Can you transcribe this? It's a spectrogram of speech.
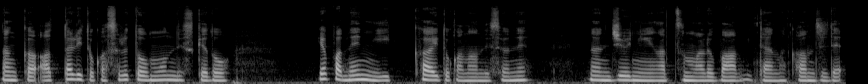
なんか会ったりとかすると思うんですけどやっぱ年に1回とかなんですよね。何十人集まる場みたいな感じで。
